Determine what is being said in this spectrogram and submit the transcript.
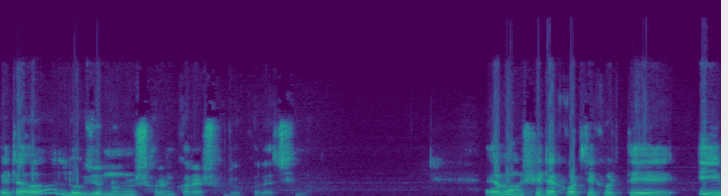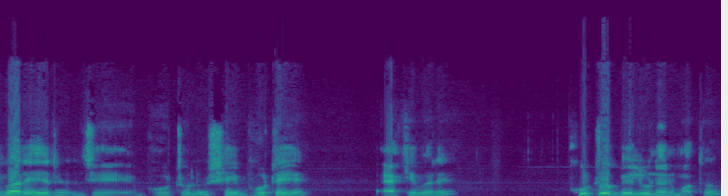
এটাও লোকজন অনুসরণ করা শুরু করেছিল। এবং সেটা করতে করতে এইবারের যে ভোট হলো, সেই ভোটে একেবারে ফুটো বেলুনের মতো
